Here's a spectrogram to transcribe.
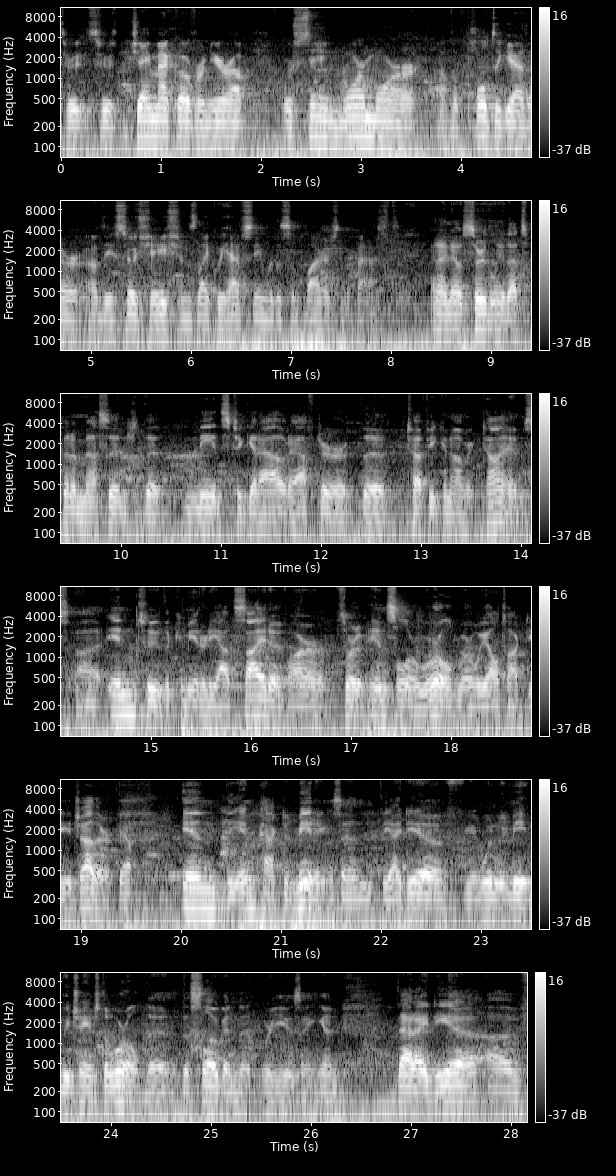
through through JMEC over in Europe, we're seeing more and more of a pull together of the associations like we have seen with the suppliers in the past. And I know certainly that's been a message that needs to get out after the tough economic times uh, into the community outside of our sort of insular world where we all talk to each other. Yep in the impact of meetings and the idea of you know, when we meet, we change the world, the, the slogan that we're using, and that idea of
